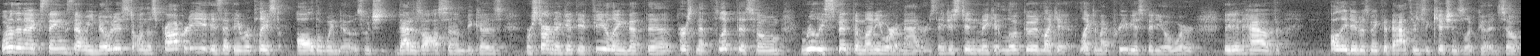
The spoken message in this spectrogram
One of the next things that we noticed on this property is that they replaced all the windows, which that is awesome because we're starting to get the feeling that the person that flipped this home really spent the money where it matters. They just didn't make it look good like it like in my previous video where they didn't have all they did was make the bathrooms and kitchens look good. So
